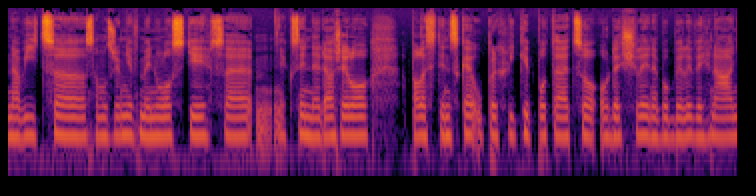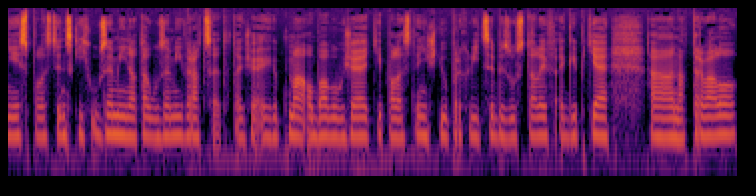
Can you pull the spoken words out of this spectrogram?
Navíc eh, samozřejmě v minulosti se hm, jaksi nedařilo palestinské uprchlíky poté, co odešli nebo byli vyhnáni z palestinských území na ta území vracet. Takže Egypt má obavu, že ti palestinští uprchlíci by zůstali v Egyptě eh, natrvalo.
